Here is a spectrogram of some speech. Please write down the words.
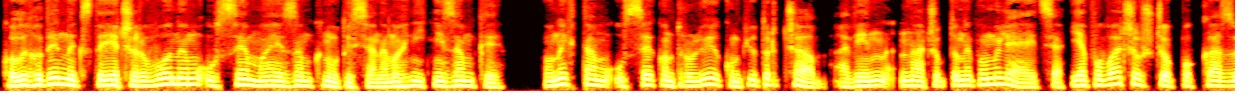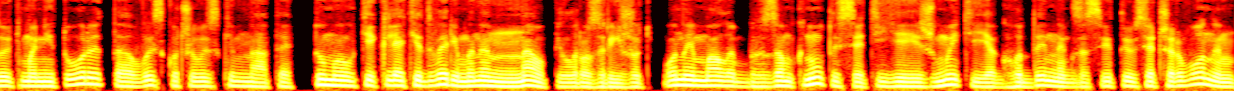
Коли годинник стає червоним, усе має замкнутися на магнітні замки. У них там усе контролює комп'ютер Чаб, а він начебто не помиляється. Я побачив, що показують монітори та вискочив із кімнати. Думав, ті кляті двері мене навпіл розріжуть. Вони мали б замкнутися тієї ж миті, як годинник засвітився червоним,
